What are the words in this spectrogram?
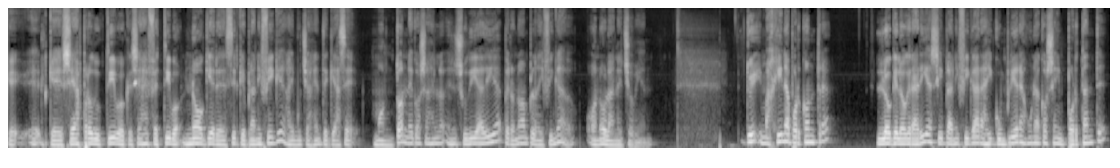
que el que seas productivo, que seas efectivo, no quiere decir que planifiques. Hay mucha gente que hace un montón de cosas en, su día a día, pero no han planificado o no lo han hecho bien. Tú imagina por contra lo que lograrías si planificaras y cumplieras una cosa importante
